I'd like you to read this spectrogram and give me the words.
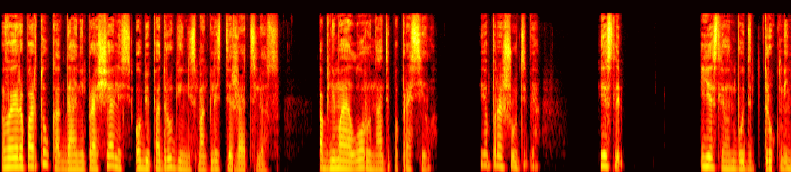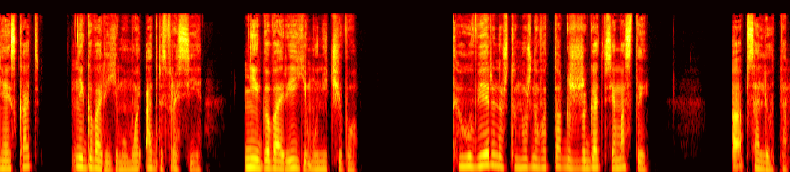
В аэропорту, когда они прощались, обе подруги не смогли сдержать слез. Обнимая Лору, Надя попросила: "Я прошу тебя, если если он будет вдруг меня искать, не говори ему мой адрес в России. Не говори ему ничего". Ты уверена, что нужно вот так сжигать все мосты? Абсолютно.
